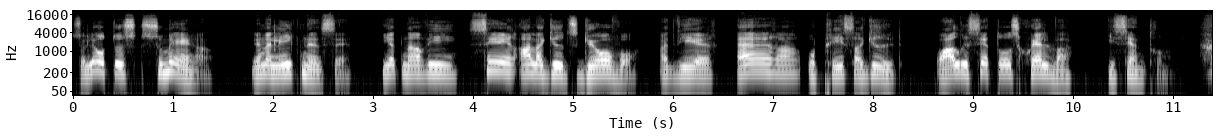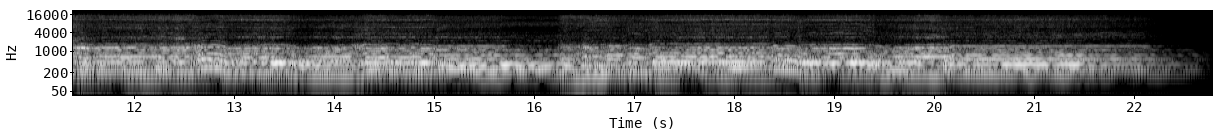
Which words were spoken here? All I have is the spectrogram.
Så låt oss summera denna liknelse i att när vi ser alla Guds gåvor, att vi ger ära och prisar Gud och aldrig sätter oss själva i centrum.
